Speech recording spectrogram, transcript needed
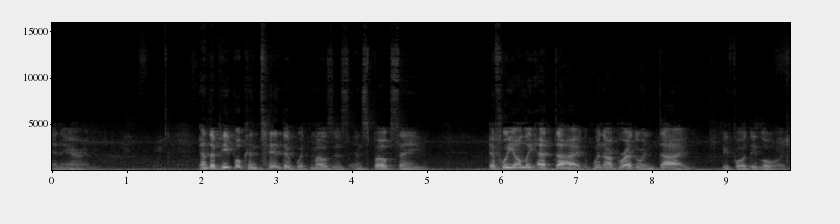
and Aaron. And the people contended with Moses and spoke, saying, If we only had died when our brethren died before the Lord.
